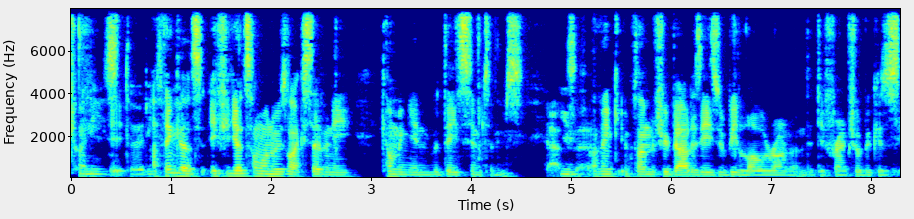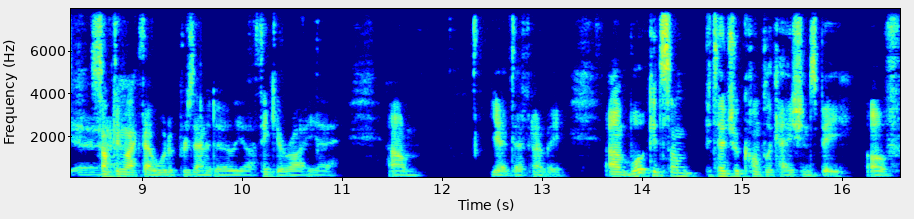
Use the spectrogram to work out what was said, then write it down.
20s, It- 30s. I think maybe. that's if you get someone who's like 70 coming in with these symptoms, That's you, it. I think inflammatory bowel disease would be lower on the differential because Yeah. something like that would have presented earlier. I think you're right. Yeah. Um, yeah, definitely. Um, what could some potential complications be of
